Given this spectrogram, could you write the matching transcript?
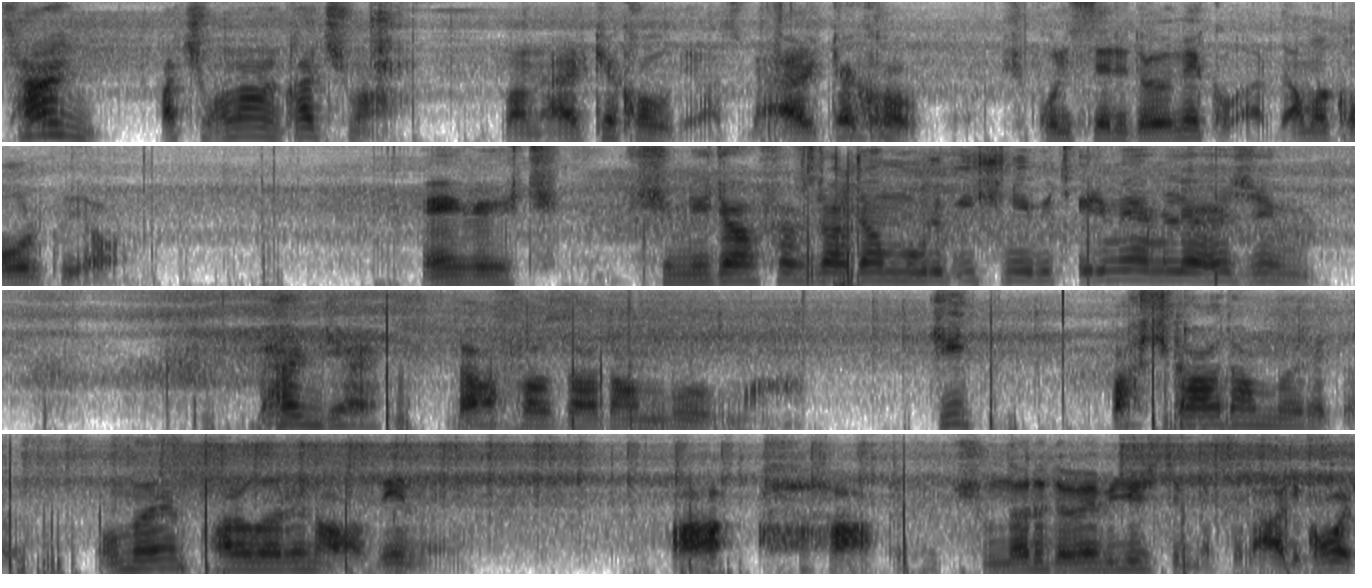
Sen. Kaçma lan kaçma. Lan erkek ol biraz be erkek ol. Şu polisleri dövmek vardı ama korkuyor. Evet. Şimdi daha fazla adam bulup işini bitirmem lazım. Bence daha fazla adam bulma. Git başka adamları döv. Onların paralarını al değil mi? Ha ha ha. Şunları dövebilirsin mesela. Hadi koş.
